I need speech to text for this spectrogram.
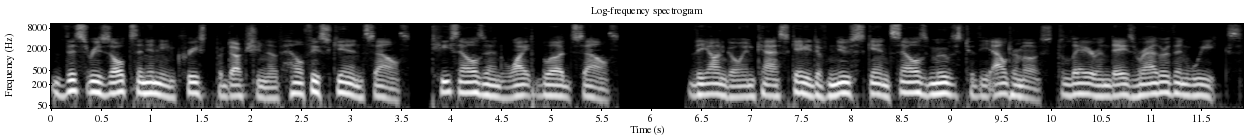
This results in an increased production of healthy skin cells, T cells and white blood cells. The ongoing cascade of new skin cells moves to the outermost layer in days rather than weeks.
